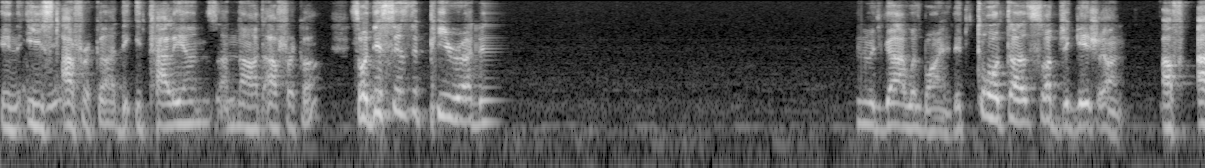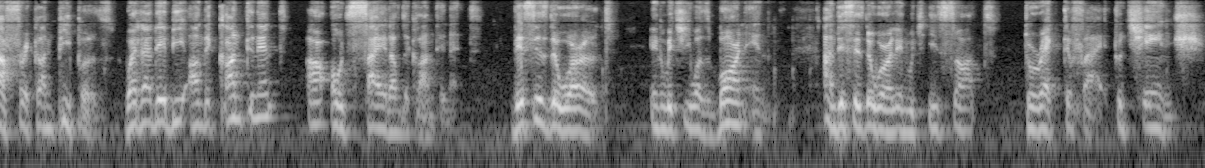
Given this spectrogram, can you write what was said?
in East Africa, the Italians and North Africa. So this is the period in which God was born, the total subjugation of African peoples, whether they be on the continent or outside of the continent. This is the world in which he was born in, and this is the world in which he sought to rectify, to change.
